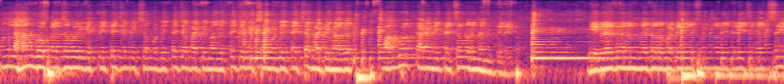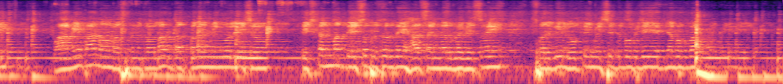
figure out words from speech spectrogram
मग लहान गोपाळ जवळ घेतले त्याच्यापेक्षा मोठे त्याच्या पाठीमागे त्याच्यापेक्षा मोठे त्याच्यामागे भागवतकारांनी त्याचं वर्णन केले वेगळं पटे वेदरेचे दक्षे वामे पानो मस्मन कौलाम तत्फलं निंगोलेषु तिष्ठन्मध्ये सुप्रसुरदे हा संदर्भ विस्मय स्वर्गी लोके मिश्रित बुभजे यज्ञ भगवान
